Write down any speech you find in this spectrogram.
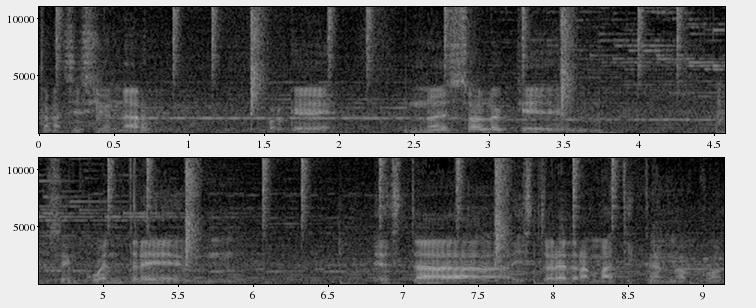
transicionar porque no es solo que se encuentre mm, esta historia dramática, ¿no? Con,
